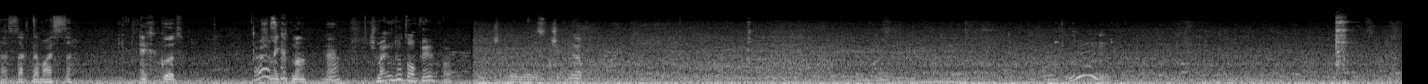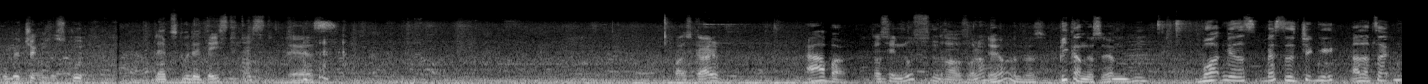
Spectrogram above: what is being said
Das sagt der Meister. Echt gut. Schmeckt man. Ja. Schmecken tut auf jeden Fall. Schicken wir mal das Chicken ab. Mm. Probier Chicken, das ist gut. Bleibst du der Taste-Test? Yes. War geil. Aber, Da sind Nüssen drauf, oder? ja, das Pikantes, ja. Wo hatten wir das beste Chicken aller Zeiten?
